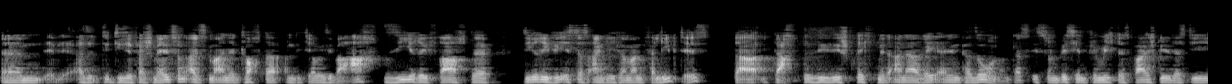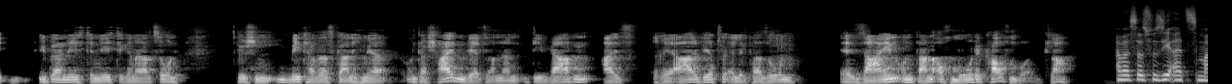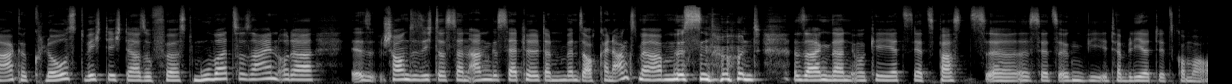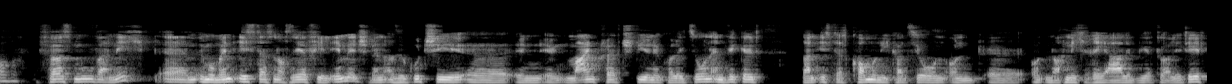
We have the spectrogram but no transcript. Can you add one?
Ähm, also die, diese Verschmelzung, als meine Tochter, und ich glaube, sie war acht, Siri fragte, Siri, wie ist das eigentlich, wenn man verliebt ist? Da dachte sie, sie spricht mit einer reellen Person. Und das ist so ein bisschen für mich das Beispiel, dass die übernächste, nächste Generation zwischen Metaverse gar nicht mehr unterscheiden wird, sondern die werden als real virtuelle Person äh, sein und dann auch Mode kaufen wollen, klar. Aber ist das für Sie als Marke Closed wichtig, da so First Mover zu sein? Oder äh, schauen Sie sich das dann angesettelt, dann, wenn Sie auch keine Angst mehr haben müssen und sagen dann, okay, jetzt, jetzt passt's, äh, ist jetzt irgendwie etabliert, jetzt kommen wir auch. First Mover nicht. Ähm, Im Moment ist das noch sehr viel Image. Wenn also Gucci äh, in irgendeinem Minecraft-Spiel eine Kollektion entwickelt, dann ist das Kommunikation und, äh, und noch nicht reale Virtualität.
